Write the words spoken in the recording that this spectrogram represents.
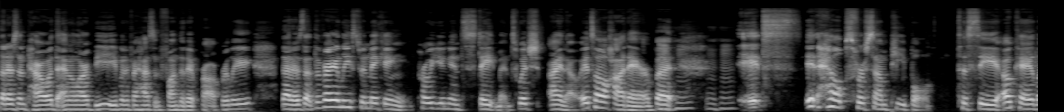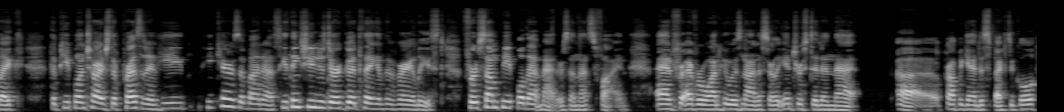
that has empowered the NLRB, even if it hasn't funded it properly, that has at the very least been making pro union statements, which I know it's all hot air, but mm-hmm, mm-hmm. it's it helps for some people to see, okay, like the people in charge, the president, he he cares about us. He thinks unions are a good thing at the very least. For some people that matters and that's fine. And for everyone who is not necessarily interested in that uh, propaganda spectacle,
